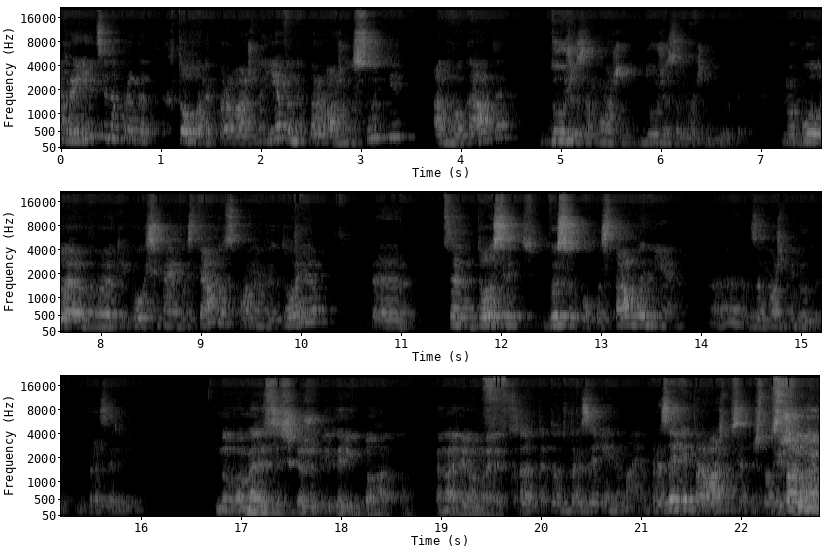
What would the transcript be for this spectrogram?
українці, наприклад, хто вони переважно є? Вони переважно судді, адвокати, дуже заможні, дуже заможні люди. Ми були в кількох сімей в гостях з паном Вікторією. Це досить високо поставлені е, заможні люди в Бразилії. Ну, в Америці ще кажуть, лікарів багато. В Канаді в Америці. От, в Бразилії немає. В Бразилії переважно все пішло в Пішло в сторону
